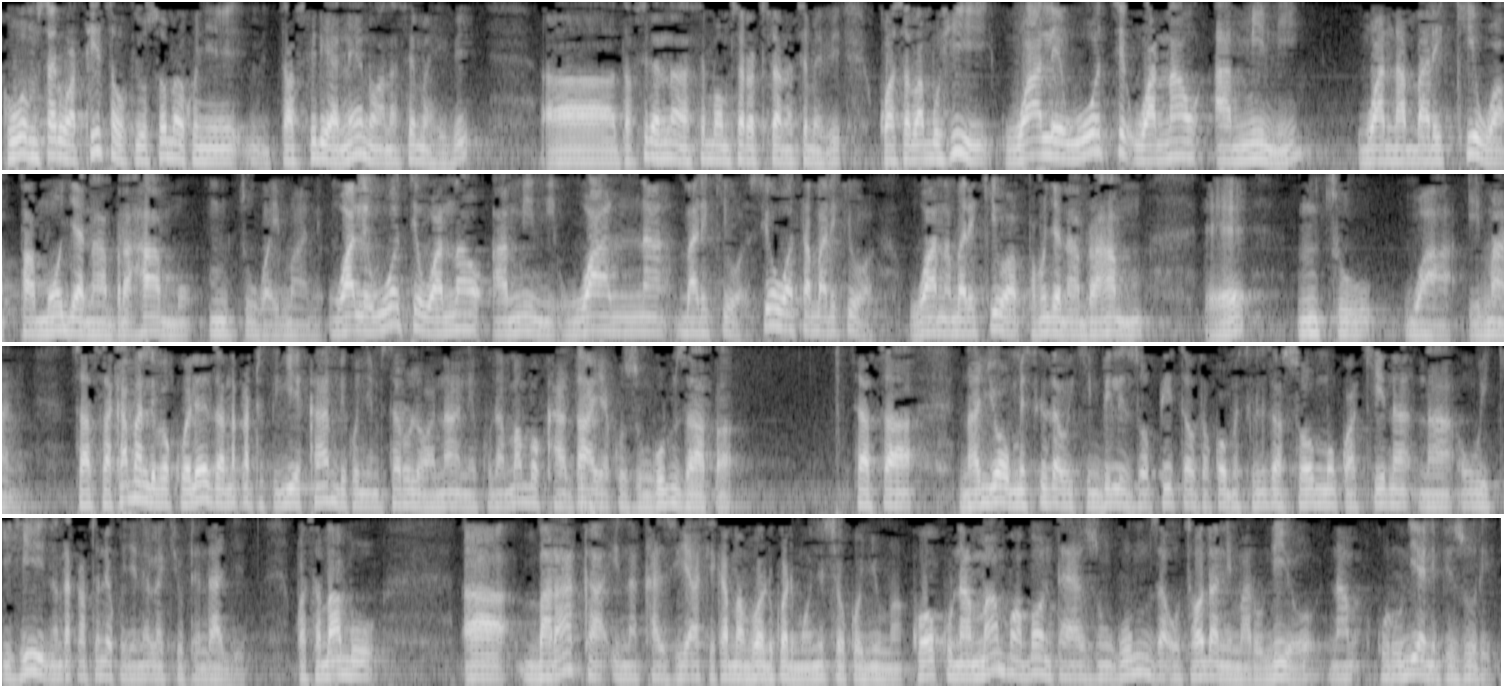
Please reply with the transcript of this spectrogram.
Huo mstari wa tisa ukiusoma kwenye tafsiri ya neno anasema hivi uh, tafsiri ya neno anasema mstari wa tisa anasema hivi kwa sababu hii wale wote wanaoamini wanabarikiwa pamoja na abrahamu mtu wa imani. Wale wote wanaoamini wanabarikiwa sio watabarikiwa wanabarikiwa pamoja na abrahamu eh, mtu wa imani. Sasa kama nilivyokueleza nataka tupigie kambi kwenye mstari ule wa nane. Kuna mambo kadhaa ya kuzungumza hapa sasa najua umesikiliza wiki mbili zilizopita utakuwa umesikiliza somo kwa kina na wiki hii nataka tuende kwenye eneo la kiutendaji. Kwa sababu uh, baraka ina kazi yake kama ambavyo alikuwa nimeonyesha huko nyuma. Kwao kuna mambo ambayo nitayazungumza utaona ni marudio na kurudia ni vizuri.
